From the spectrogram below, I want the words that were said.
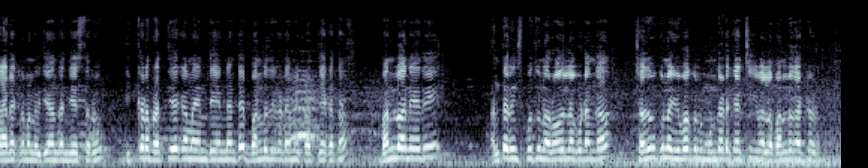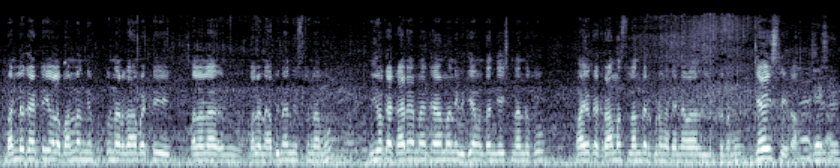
కార్యక్రమాన్ని విజయవంతం చేస్తారు. ఇక్కడ ప్రత్యేకమైనది ఏంటంటే బండ్లు తిరగడమే ప్రత్యేకత. బండ్లు అనేది అంతరించిపోతున్న రోజుల్లో కూడా చదువుకున్న యువకులు ముందటికి వచ్చి ఇవాళ బండ్లు కట్టడు బండ్లు కట్టి ఇవాళ బండ్లను నింపుకున్నారు కాబట్టి వాళ్ళని వాళ్ళని అభినందిస్తున్నాము. ఈ యొక్క కార్యక్రమాన్ని విజయవంతం చేసినందుకు మా యొక్క గ్రామస్తులందరూ కూడా ధన్యవాదాలు తెలుపుతున్నాము. జై శ్రీరామ్.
